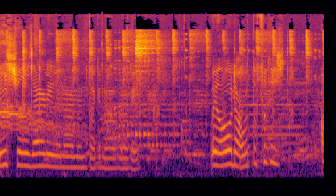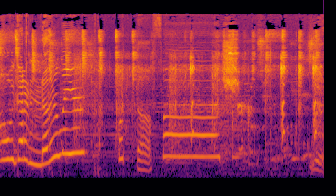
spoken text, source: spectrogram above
bishels. I don't even know what I'm talking about, but okay. Wait, hold on. What the fuck is... Oh, we got another layer? What the fudge? You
